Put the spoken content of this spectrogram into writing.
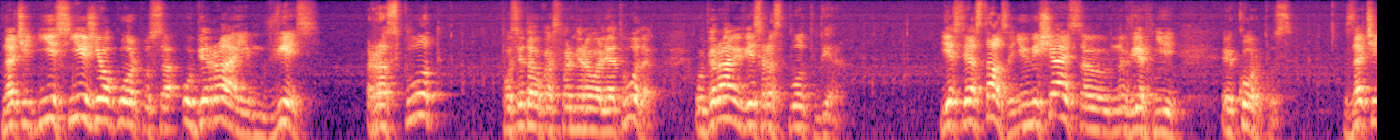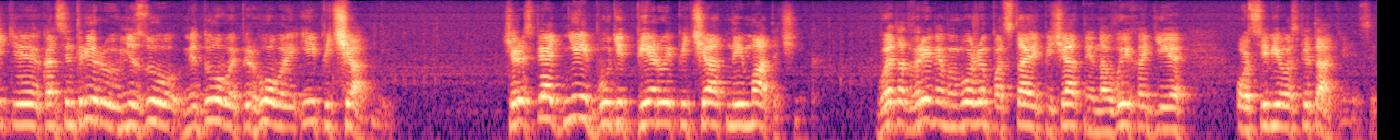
Значит, с нижнего корпуса убираем весь расплод, после того, как сформировали отводок, убираем весь расплод вверх. Если остался, не умещается на верхний э, корпус, значит э, концентрирую внизу медовый, перговый и печатный. Через пять дней будет первый печатный маточник. В это время мы можем подставить печатный на выходе от семьи воспитательницы.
